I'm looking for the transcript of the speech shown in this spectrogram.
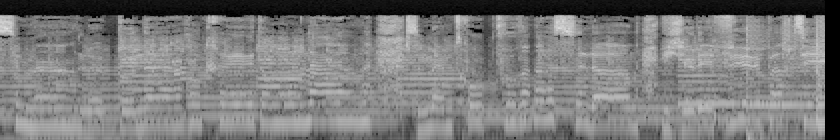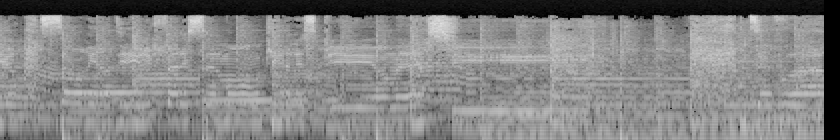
Ses mains le bonheur ancré dans mon âme. C'est même trop pour un seul homme. Et je l'ai vu partir sans rien dire. Il fallait seulement qu'elle respire. Merci d'avoir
